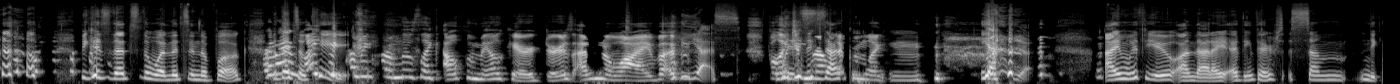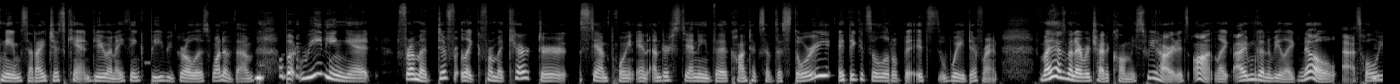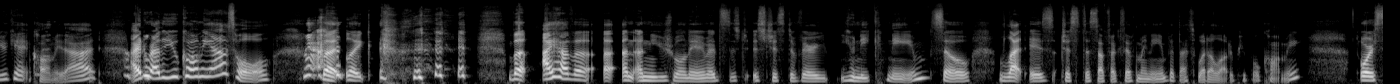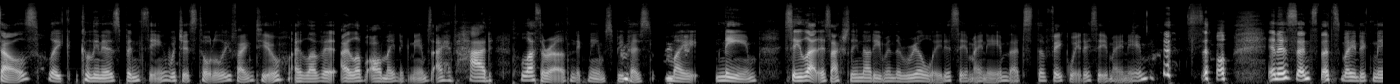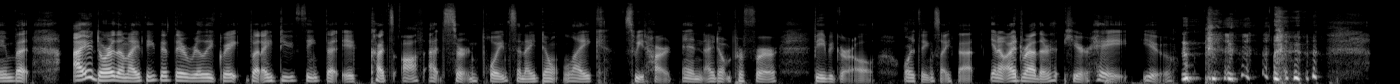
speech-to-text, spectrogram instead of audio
Because that's the one that's in the book. But And that's I like okay. it coming from those like alpha male characters. I don't know why, but Yes. but like Which in is real life, exactly- I'm like, mm. Yeah. Yeah. I'm with you on that. I, I think there's some nicknames that I just can't do, and I think Baby Girl is one of them. But reading it from a different, like from a character standpoint and understanding the context of the story, I think it's a little bit, it's way different. If my husband ever tried to call me sweetheart, it's on. Like, I'm going to be like, no, asshole, you can't call me that. I'd rather you call me asshole. But like, but I have a, a an unusual name. It's just, it's just a very unique name. So Let is just the suffix of my name, but that's what a lot of people call me. Or cells, like Kalina has been saying, which is totally fine too. I love it. I love all my nicknames. I have had plethora of nicknames mm. because my name, Saylet, is actually not even the real way to say my name. That's the fake way to say my name. so, in a sense, that's my nickname. But I adore them. I think that they're really great, but I do think that it cuts off at certain points, and I don't like sweetheart, and I don't prefer baby girl or things like that. You know, I'd rather hear, hey, you.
